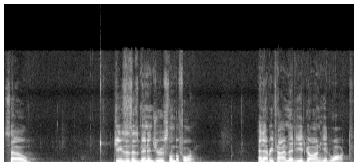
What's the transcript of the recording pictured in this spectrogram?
So Jesus has been in Jerusalem before. And every time that he had gone, he had walked.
